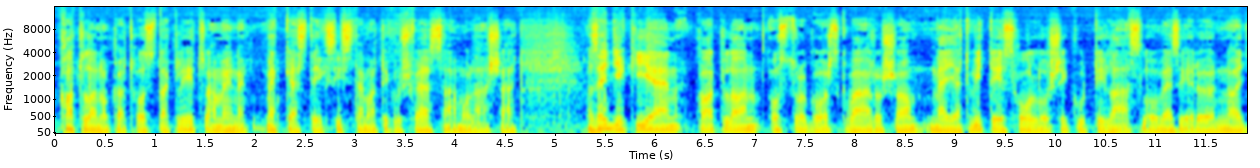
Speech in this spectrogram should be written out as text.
katlanokat hoztak létre, amelynek megkezdték szisztematikus felszámolását. Az egyik ilyen katlan Ostrogorsk városa, melyet Vitéz Hollósi Kuti László vezérőrnagy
